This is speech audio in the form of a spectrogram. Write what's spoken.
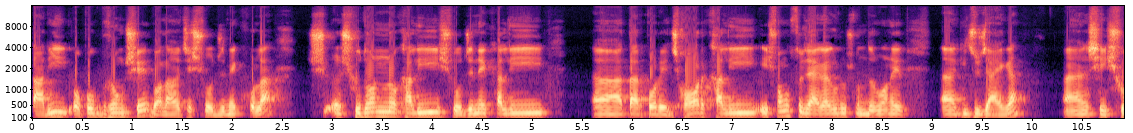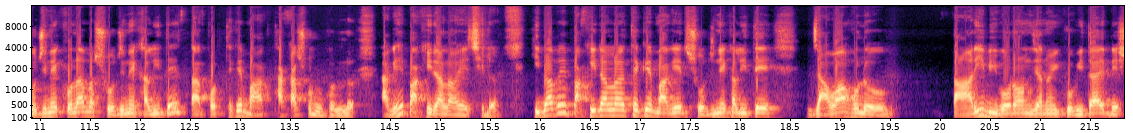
তারই অপভ্রংশে বলা হয়েছে সজনে খোলা। সুধন্যখালি সজনে খালি তারপরে ঝড়খালি এই সমস্ত জায়গাগুলো সুন্দরবনের কিছু জায়গা। সেই সজনে খোলা বা সজনে খালিতে তারপর থেকে বাঘ থাকা শুরু করল। আগে পাখিরালয়ে ছিল। কীভাবে পাখিরালয় থেকে বাঘের সজনে খালিতে যাওয়া হলো, তারই বিবরণ যেন এই কবিতায় বেশ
